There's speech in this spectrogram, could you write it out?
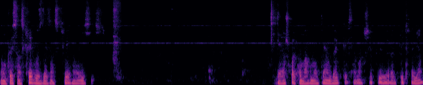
On peut s'inscrire ou se désinscrire ici. D'ailleurs, je crois qu'on m'a remonté un bug que ça marchait plus, plus très bien.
